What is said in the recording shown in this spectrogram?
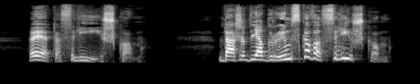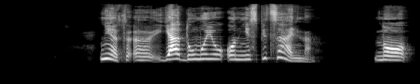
– это слишком. Даже для Грымского слишком. Нет, э, я думаю, он не специально. Но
